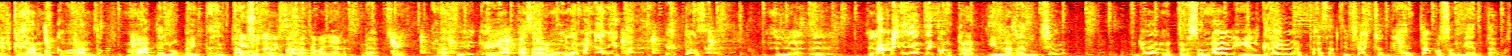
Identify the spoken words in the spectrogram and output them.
el que ande cobrando más de los 20 centavos. Eso también pasó esta mañana. Sí. Así que ya pasaron en la mañanita. Entonces, las medidas de control y la reducción yo en lo personal y el gremio está satisfecho. 10 centavos son 10 centavos.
